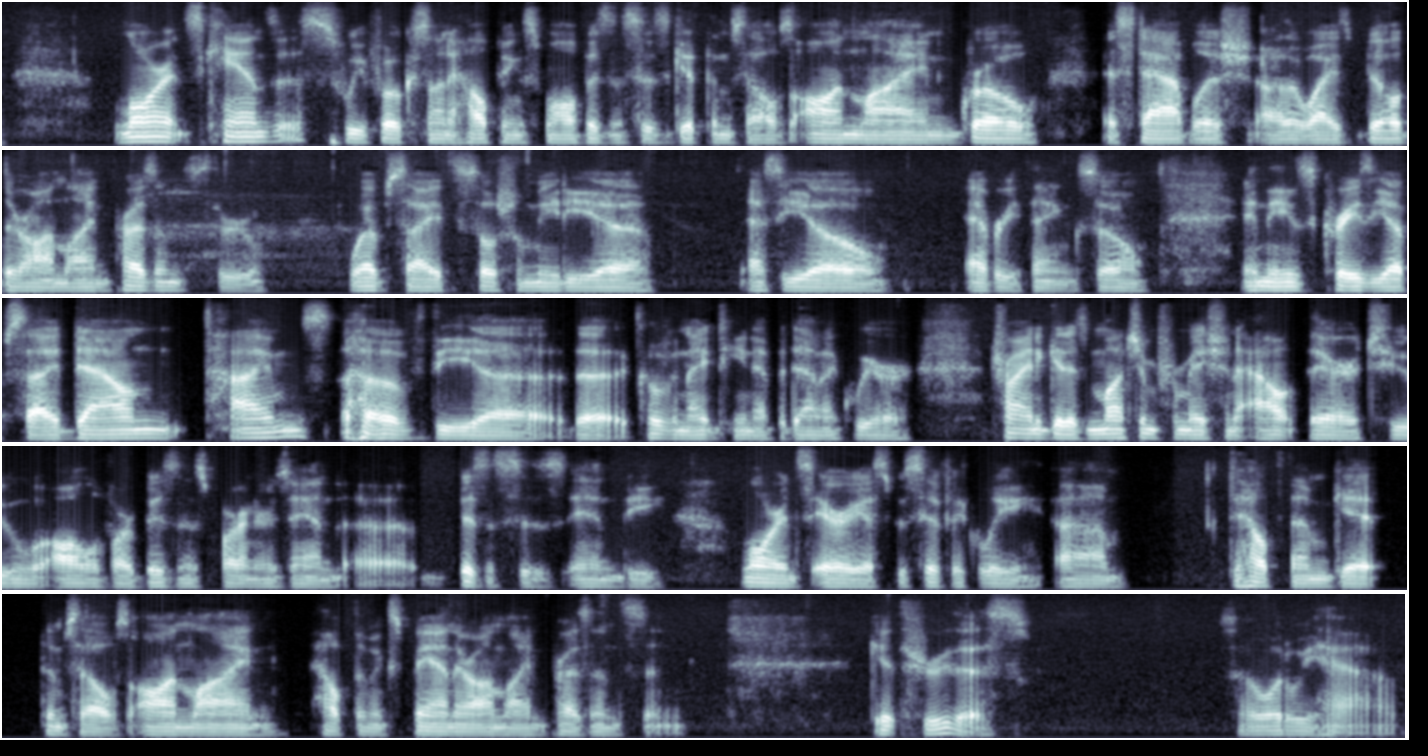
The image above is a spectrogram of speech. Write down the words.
Lawrence, Kansas. We focus on helping small businesses get themselves online, grow, establish, otherwise build their online presence through websites, social media, SEO, everything. So, in these crazy upside down times of the uh, the COVID nineteen epidemic, we are trying to get as much information out there to all of our business partners and uh, businesses in the Lawrence area specifically um, to help them get themselves online, help them expand their online presence, and get through this. So, what do we have?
